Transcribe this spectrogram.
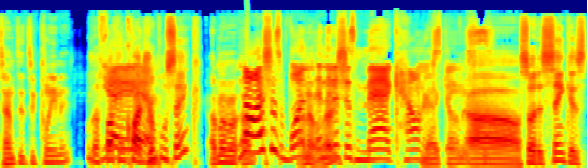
attempted to clean it. It was a Yeah, fucking yeah, quadruple sink. I remember. no, um, it's just one, know, and right? then it's just mad counter Mad space. counters. Oh, so the sink is.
